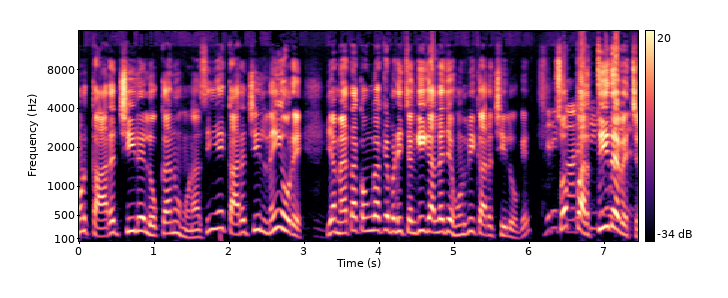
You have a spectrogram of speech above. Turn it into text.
ਹੁਣ ਕਾਰਜਸ਼ੀਲ ਇਹ ਲੋਕਾਂ ਨੂੰ ਹੋਣਾ ਸੀ ਇਹ ਕਾਰਜਸ਼ੀਲ ਨਹੀਂ ਹੋ ਰਹੇ। ਜਾਂ ਮੈਂ ਤਾਂ ਕਹੂੰਗਾ ਕਿ ਬੜੀ ਚੰਗੀ ਗੱਲ ਹੈ ਜੇ ਹੁਣ ਵੀ ਕਾਰਜਸ਼ੀਲ ਹੋ ਗਏ। ਸੋ ਭਰਤੀ ਦੇ ਵਿੱਚ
